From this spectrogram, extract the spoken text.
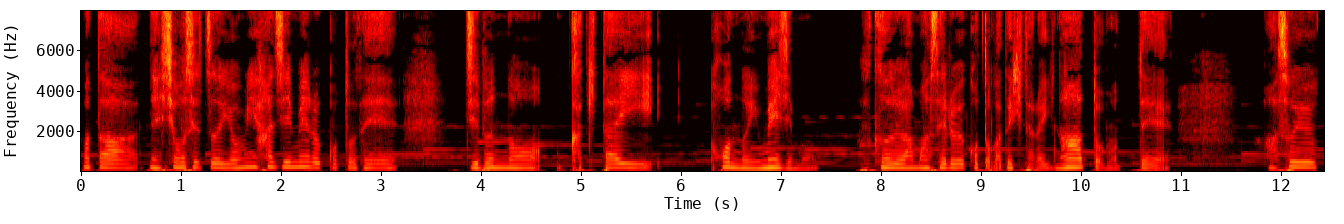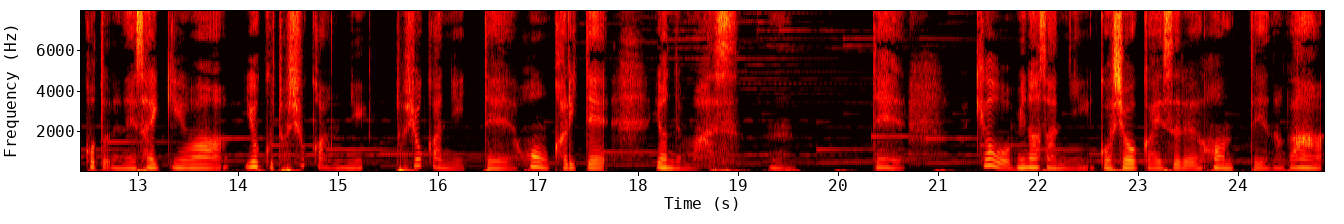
またね、小説を読み始めることで、自分の書きたい本のイメージも膨らませることができたらいいなと思って、あそういうことでね、最近はよく図書館に、図書館に行って本を借りて読んでます。うん。で、今日皆さんにご紹介する本っていうのが、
